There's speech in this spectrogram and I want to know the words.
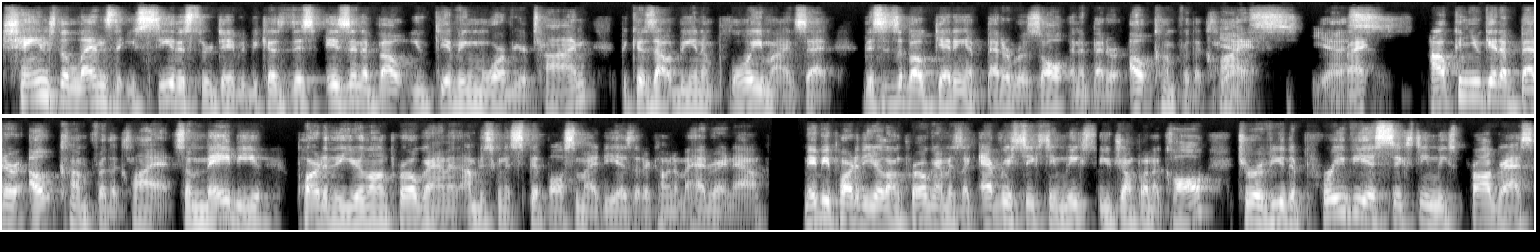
change the lens that you see this through, David, because this isn't about you giving more of your time because that would be an employee mindset. This is about getting a better result and a better outcome for the client. Yes. Yes. Right? How can you get a better outcome for the client? So maybe part of the year-long program, and I'm just going to spitball some ideas that are coming to my head right now. Maybe part of the year-long program is like every 16 weeks you jump on a call to review the previous 16 weeks progress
